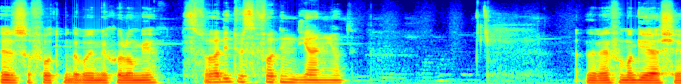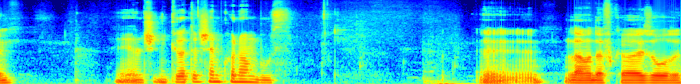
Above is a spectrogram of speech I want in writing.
איזה שפות מדברים בקולומביה? ספרדית ושפות אינדיאניות. ומאיפה מגיע השם? אה, שנקראת על שם קולומבוס. אה, למה דווקא האזור הזה?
